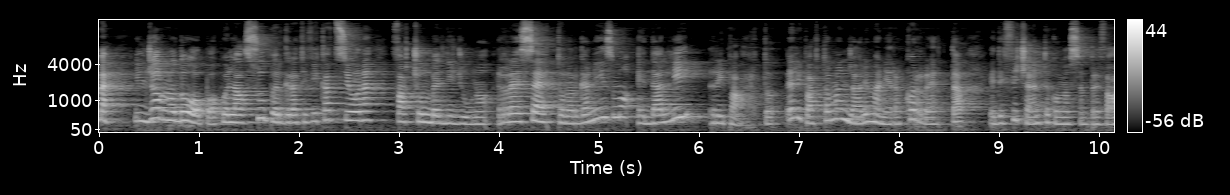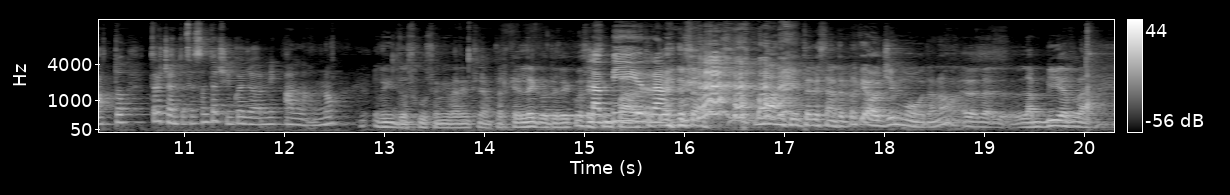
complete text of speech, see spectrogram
beh, il giorno dopo, quella super gratificazione, faccio un bel digiuno, resetto l'organismo e da lì riparto. E riparto a mangiare in maniera corretta ed efficiente come ho sempre fatto, 365 giorni all'anno. Rido, scusami Valentina, perché leggo delle cose La birra. Esatto. Ma anche interessante, perché oggi è moda, no? Eh, La, la birra.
